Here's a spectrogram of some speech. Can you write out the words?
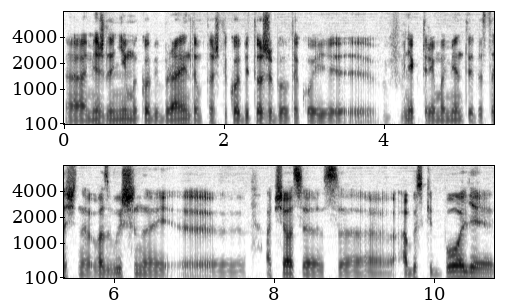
э, между ним и Коби Брайантом, потому что Коби тоже был такой э, в некоторые моменты достаточно возвышенный, э, общался с, о баскетболе,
